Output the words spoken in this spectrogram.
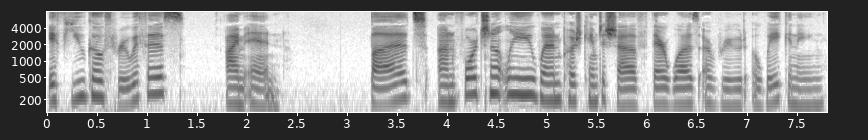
If you go through with this, I'm in. But unfortunately, when push came to shove, there was a rude awakening.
